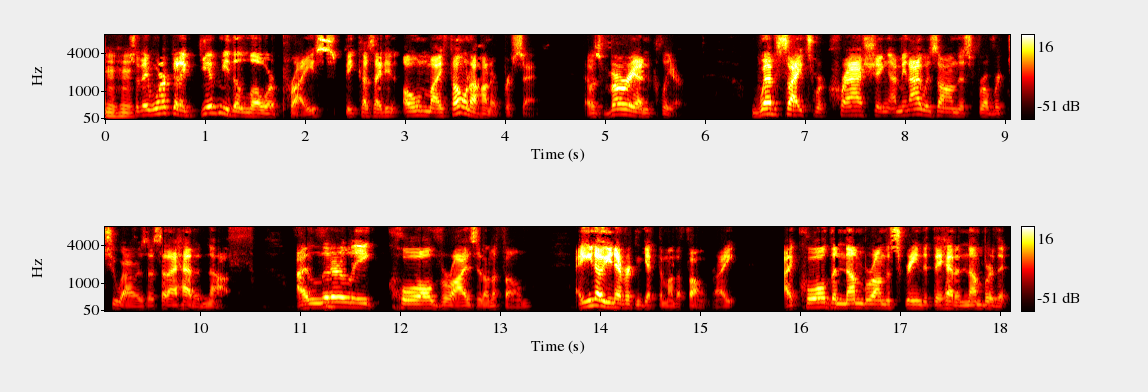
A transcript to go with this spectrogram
Mm-hmm. So they weren't going to give me the lower price because I didn't own my phone 100%. That was very unclear. Websites were crashing. I mean, I was on this for over two hours. I said I had enough. I literally called Verizon on the phone. And you know, you never can get them on the phone, right? I called the number on the screen that they had a number that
